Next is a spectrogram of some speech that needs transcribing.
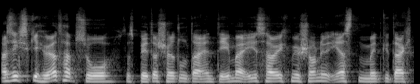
als ich es gehört habe, so, dass Peter Schöttl da ein Thema ist, habe ich mir schon im ersten Moment gedacht,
